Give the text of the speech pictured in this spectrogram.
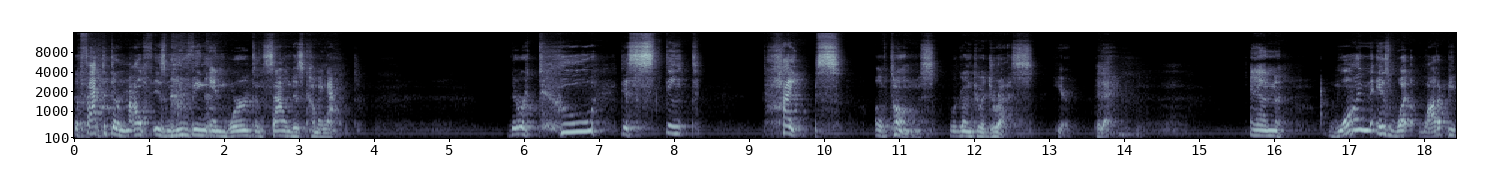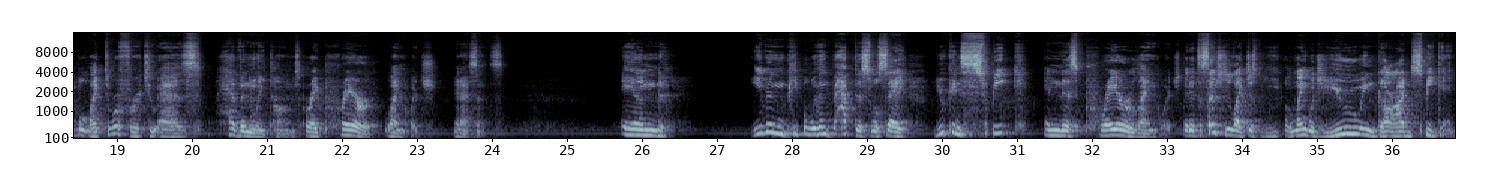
the fact that their mouth is moving and words and sound is coming out. There are two distinct types of tongues we're going to address here today. And one is what a lot of people like to refer to as heavenly tongues or a prayer language, in essence. And even people within Baptists will say, you can speak in this prayer language, that it's essentially like just a language you and God speak in.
